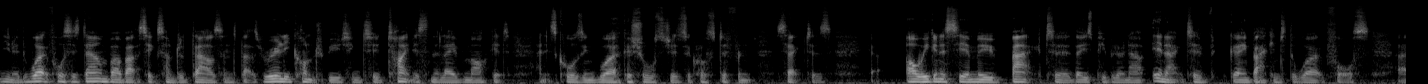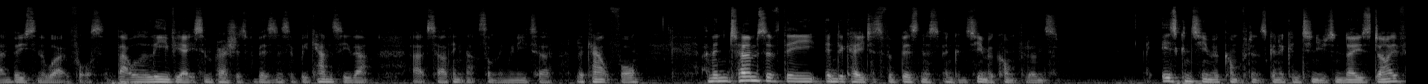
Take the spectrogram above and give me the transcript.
you know the workforce is down by about 600,000 that's really contributing to tightness in the labour market and it's causing worker shortages across different sectors. Are we going to see a move back to those people who are now inactive going back into the workforce uh, and boosting the workforce? That will alleviate some pressures for business if we can see that. Uh, so i think that's something we need to look out for. And in terms of the indicators for business and consumer confidence is consumer confidence going to continue to nosedive?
